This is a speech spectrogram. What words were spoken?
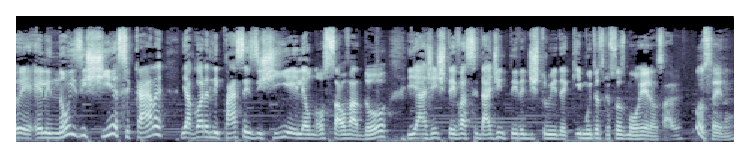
é, ele não existia esse cara e agora ele passa a existir, ele é o nosso salvador e a gente teve a cidade inteira destruída aqui, muitas pessoas morreram, sabe? Não sei, né?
